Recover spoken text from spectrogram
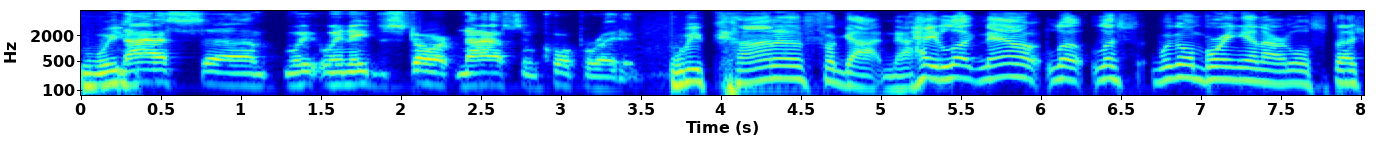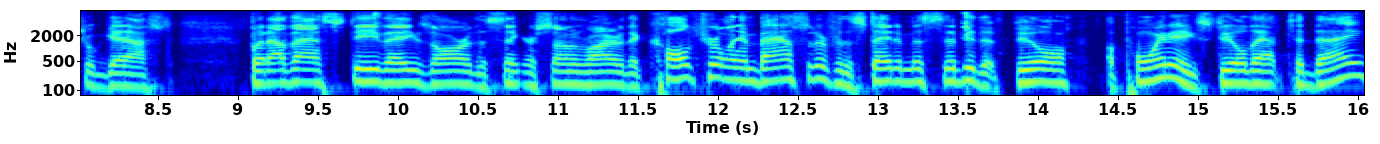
We, nice. Um, we, we need to start nice incorporated. We've kind of forgotten now. Hey, look now. Look, let's. We're gonna bring in our little special guest. But I've asked Steve Azar, the singer songwriter, the cultural ambassador for the state of Mississippi that Phil appointed. He's still that today.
